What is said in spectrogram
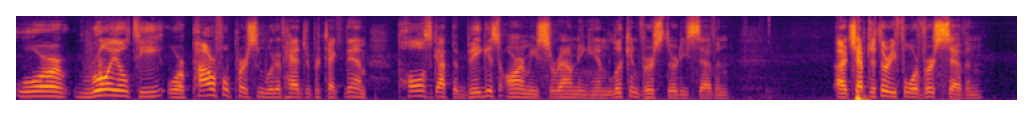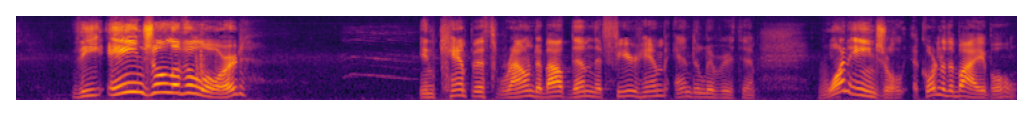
or royalty or powerful person would have had to protect them. Paul's got the biggest army surrounding him. Look in verse 37, uh, chapter 34, verse 7. The angel of the Lord encampeth round about them that fear him and delivereth them. One angel, according to the Bible,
